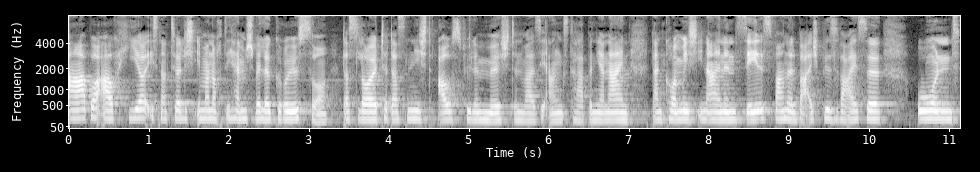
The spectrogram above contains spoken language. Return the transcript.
Aber auch hier ist natürlich immer noch die Hemmschwelle größer, dass Leute das nicht ausfüllen möchten, weil sie Angst haben. Ja, nein, dann komme ich in einen Sales Funnel beispielsweise und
